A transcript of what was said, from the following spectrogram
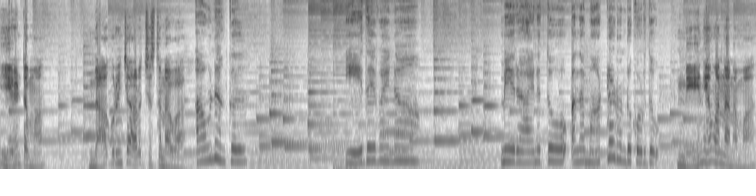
ఏంటమ్మా? నా గురించి ఆలోచిస్తున్నావా? అవును అంకుల్. ఏదేమైనా మీరు ఆయనతో అలా మాట్లాడుండకూడదు. నేనేమన్నానమ్మా?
